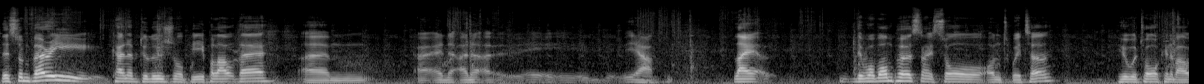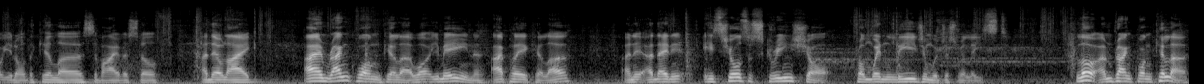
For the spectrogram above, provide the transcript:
There's some very kind of delusional people out there. Um, and, and uh, yeah, like there were one person I saw on Twitter who were talking about, you know, the killer survivor stuff. And they were like, I'm rank one killer. What do you mean? I play a killer. And, it, and then he shows a screenshot from when Legion were just released. Look, I'm rank one killer.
